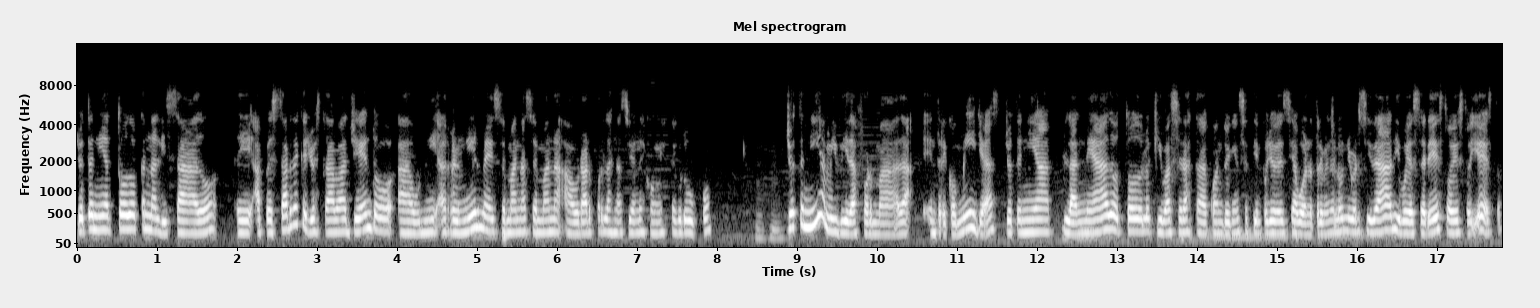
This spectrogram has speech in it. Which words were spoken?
Yo tenía todo canalizado, eh, a pesar de que yo estaba yendo a, a, reunirme semana a semana a orar por las naciones con este grupo, yo tenía mi vida formada, entre comillas, yo tenía planeado todo lo que iba a hacer hasta cuando en ese tiempo yo decía, bueno, termino la universidad y voy a hacer esto, esto y esto.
